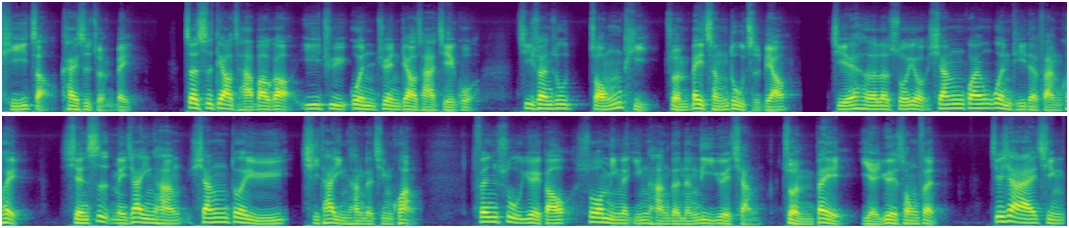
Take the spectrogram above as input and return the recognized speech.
提早开始准备。这次调查报告依据问卷调查结果。计算出总体准备程度指标，结合了所有相关问题的反馈，显示每家银行相对于其他银行的情况，分数越高，说明了银行的能力越强，准备也越充分。接下来，请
